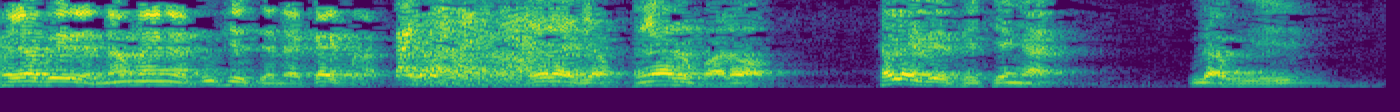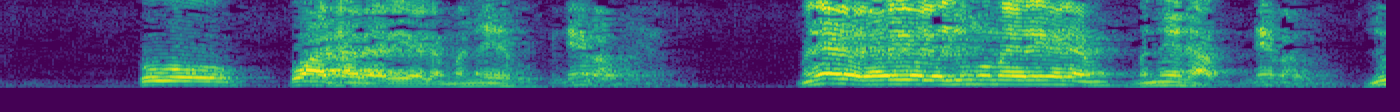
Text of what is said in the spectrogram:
ဖယားပေးတဲ့နာမည်နဲ့သူဖြစ်စဉ်နဲ့ကြိုက်ပါလားကြိုက်ပါဘူးအဲဒါကြောင့်ဖယားတို့ဘာတော့ခက်လိုက်တဲ့ဖြစ်ခြင်းကကုလဝေကိုပွားထားတာတွေကလည်းမနှဲဘူးမနှဲပါဘူးဗျာ မနေတော့ဒါတွေကလည်းလူမမယ်တွေကလည်းမနေတာဘူး နဲ့ပါဘူးလူ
